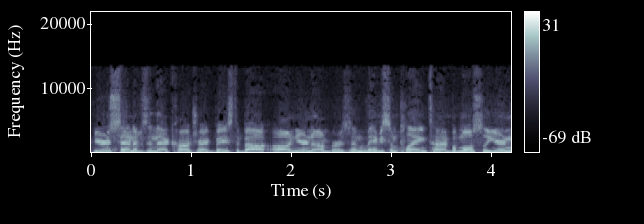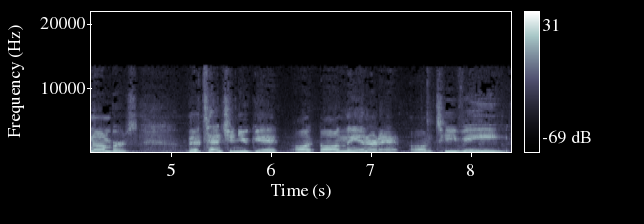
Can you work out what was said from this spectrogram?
Your incentives in that contract based about on your numbers and maybe some playing time, but mostly your numbers. The attention you get on, on the internet, on TV,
